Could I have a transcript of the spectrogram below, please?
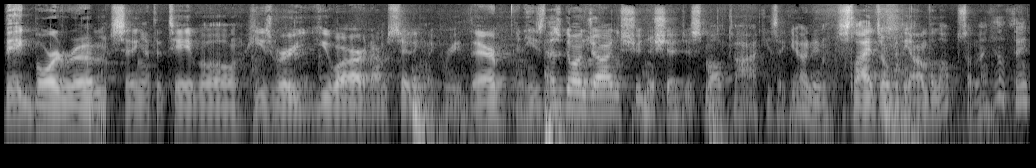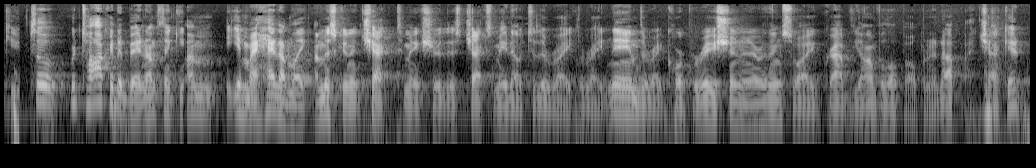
big boardroom, sitting at the table. He's where you are, and I'm sitting like right there. And he's, "How's it going, John? Shooting the shit, just small talk." He's like, "Yeah," and he slides over the envelope. So I'm like, "Oh, thank you." So we're talking a bit, and I'm thinking, I'm in my head, I'm like, I'm just gonna check to make sure this check's made out to the right, the right name, the right corporation, and everything. So I grab the envelope, open it up, I check it.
